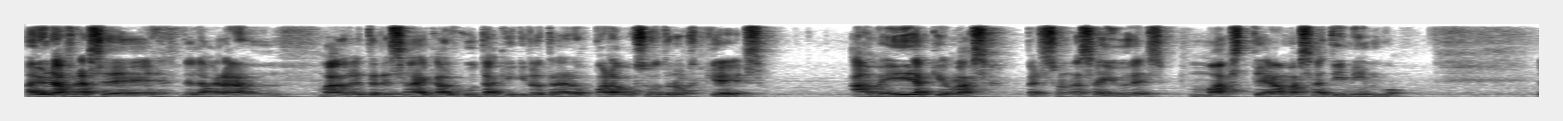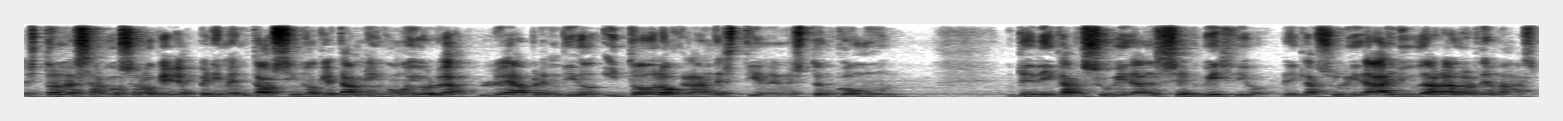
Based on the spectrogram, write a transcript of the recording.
Hay una frase de la gran Madre Teresa de Calcuta que quiero traeros para vosotros, que es, a medida que más personas ayudes, más te amas a ti mismo. Esto no es algo solo que yo he experimentado, sino que también, como digo, lo he, aprendido y todos los grandes tienen esto en común. Dedican su vida al servicio, dedican su vida a ayudar a los demás,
